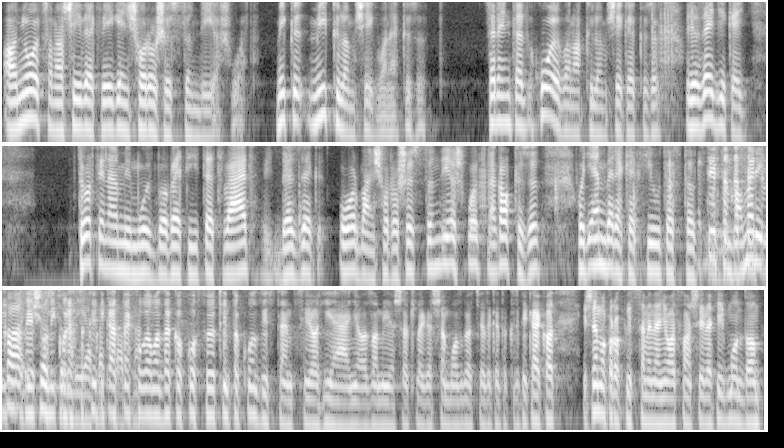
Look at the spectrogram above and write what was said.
a 80-as évek végén soros ösztöndíjas volt. Mi, mi különbség van e között? Szerinted hol van a különbségek között? Hogy az egyik egy történelmi múltba vetített vád, hogy bezzeg Orbán soros ösztöndíjas volt, meg a között, hogy embereket kiutaztat Ezt értem, de Amerika, azért, és amikor ezt a kritikát megfogalmazzák, akkor főként a konzisztencia hiánya az, ami esetlegesen mozgatja ezeket a kritikákat. És nem akarok visszamenni a 80-as évekig, mondom,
